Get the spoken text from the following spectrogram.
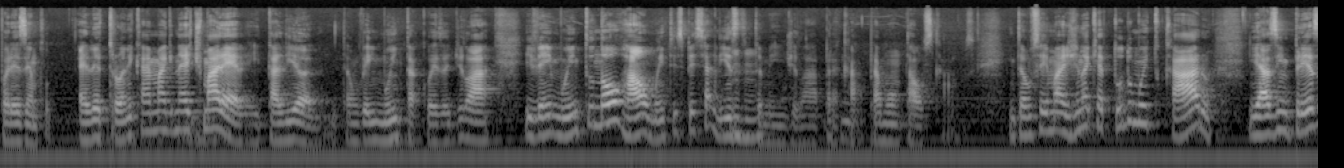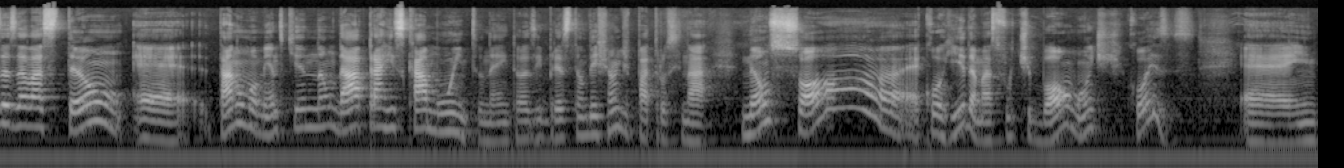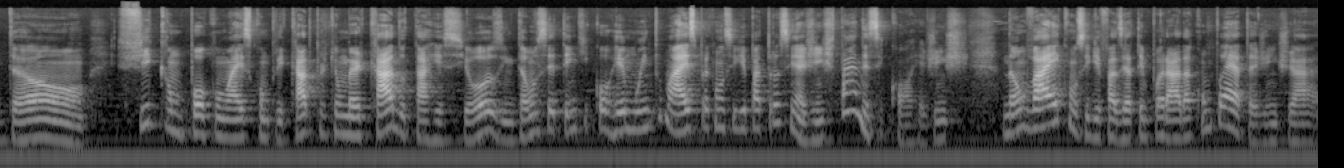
por exemplo, a eletrônica é Magnete Marelli, é italiana, então vem muita coisa de lá e vem muito know-how, muito especialista uhum. também de lá para cá para montar os carros. Então você imagina que é tudo muito caro e as empresas elas estão é, tá num momento que não dá para arriscar muito, né? Então as empresas estão deixando de patrocinar não só é corrida, mas futebol, um monte de coisas. É, então fica um pouco mais complicado porque o mercado está receoso, então você tem que correr muito mais para conseguir patrocínio. A gente está nesse corre, a gente não vai conseguir fazer a temporada completa. A gente já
